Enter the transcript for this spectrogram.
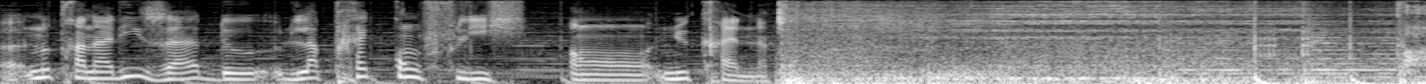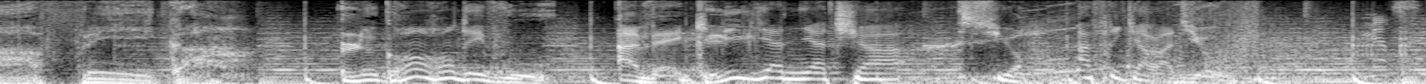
euh, notre analyse hein, de l'après-conflit en Ukraine. Africa. Le grand rendez-vous avec Liliane Niacha sur Africa Radio. Merci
